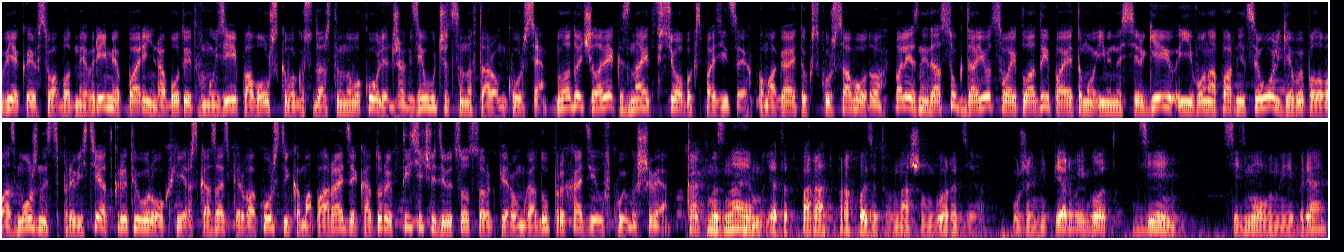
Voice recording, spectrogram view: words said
века и в свободное время парень работает в музее Поволжского государственного колледжа, где учится на втором курсе. Молодой человек знает все об экспозициях, помогает экскурсоводу. Полезный досуг дает свои плоды, поэтому именно Сергею и его напарнице Ольге выпала возможность провести открытый урок и рассказать первокурсникам о параде, который в 1000 1941 году проходил в Куйбышеве. Как мы знаем, этот парад проходит в нашем городе уже не первый год. День 7 ноября,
